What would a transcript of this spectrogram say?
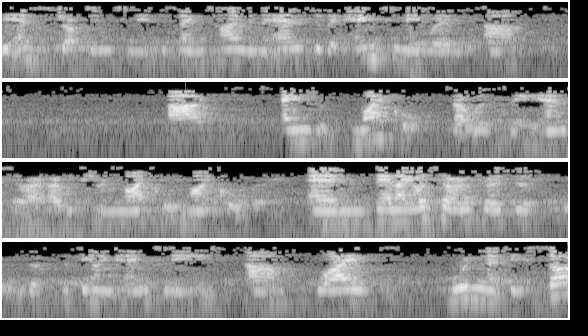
The answer dropped into me at the same time, and the answer that came to me was um, angel, Michael. That was the answer. I, I was hearing Michael, Michael. And then I also heard the, the, the feeling came to me, um, why wouldn't it be so?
